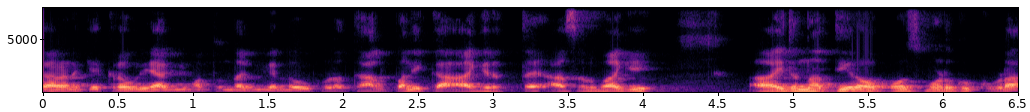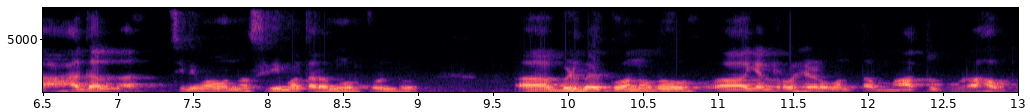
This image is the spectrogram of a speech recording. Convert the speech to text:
ಕಾರಣಕ್ಕೆ ಕ್ರೌರಿ ಆಗಲಿ ಮತ್ತೊಂದಾಗಲಿ ಎಲ್ಲವೂ ಕೂಡ ಕಾಲ್ಪನಿಕ ಆಗಿರುತ್ತೆ. ಆ ಸಲುವಾಗಿ ಇದನ್ನು ತೀರಾ ಅಪೋಸ್ ಮಾಡೋಕ್ಕೂ ಕೂಡ ಆಗಲ್ಲ. ಸಿನಿಮಾವನ್ನು ಸಿನಿಮಾ ಥರ ನೋಡಿಕೊಂಡು ಬಿಡಬೇಕು ಅನ್ನೋದು ಎಲ್ಲರೂ ಹೇಳುವಂಥ ಮಾತು ಕೂಡ ಹೌದು.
